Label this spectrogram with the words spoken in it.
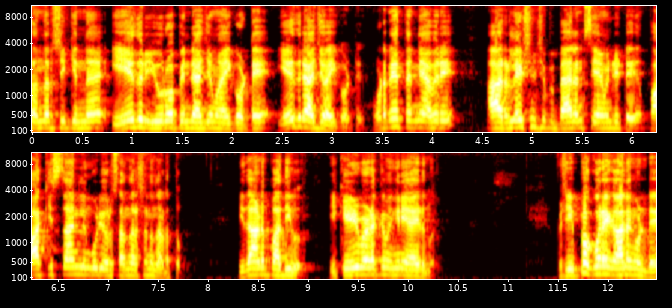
സന്ദർശിക്കുന്ന ഏതൊരു യൂറോപ്യൻ രാജ്യമായിക്കോട്ടെ ഏത് രാജ്യമായിക്കോട്ടെ ഉടനെ തന്നെ അവർ ആ റിലേഷൻഷിപ്പ് ബാലൻസ് ചെയ്യാൻ വേണ്ടിയിട്ട് പാകിസ്ഥാനിലും കൂടി ഒരു സന്ദർശനം നടത്തും. ഇതാണ് പതിവ്. ഈ കീഴ്വഴക്കം ഇങ്ങനെയായിരുന്നു. പക്ഷേ ഇപ്പോൾ കുറേ കാലം കൊണ്ട്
